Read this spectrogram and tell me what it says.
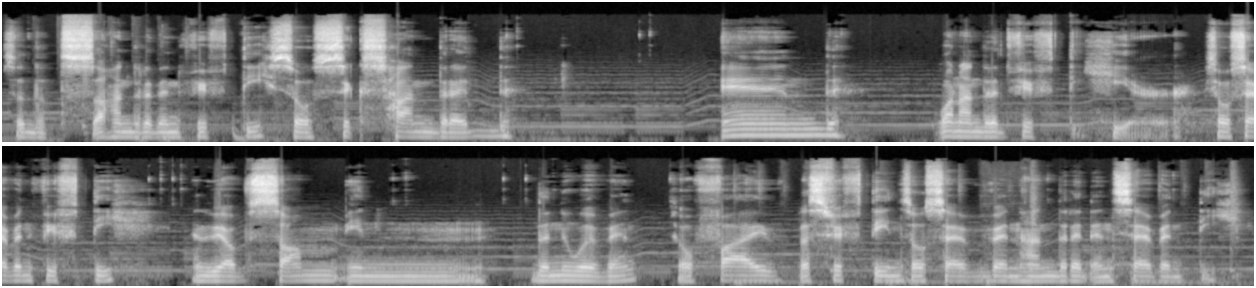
So that's 150 so 600 and 150 here. So 750 and we have some in the new event. So 5 plus 15 so 770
